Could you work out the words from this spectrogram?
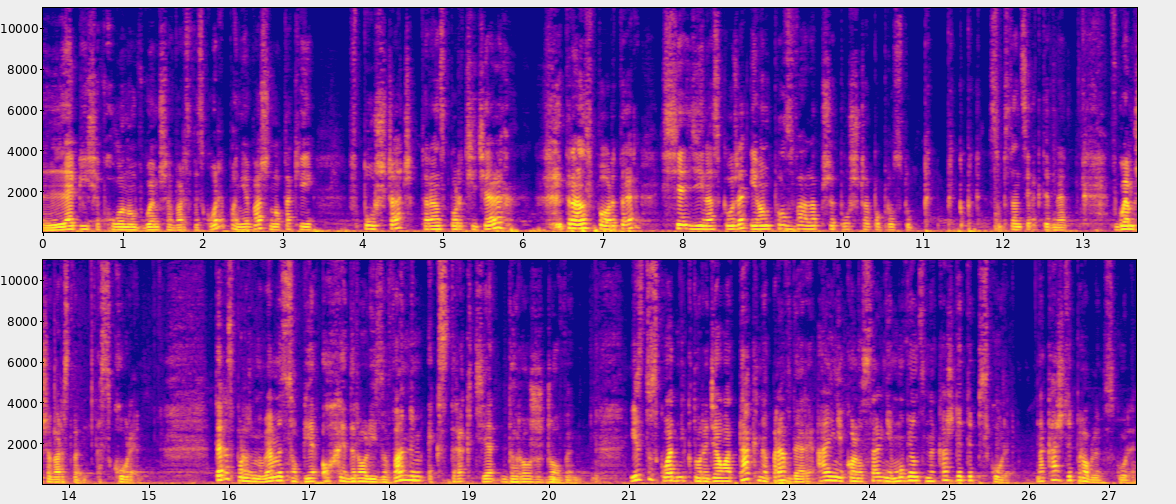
lepiej się wchłoną w głębsze warstwy skóry, ponieważ no taki wpuszczacz, transporciciel, transporter siedzi na skórze i on pozwala, przepuszcza po prostu pyk, pyk, pyk, substancje aktywne w głębsze warstwy skóry. Teraz porozmawiamy sobie o hydrolizowanym ekstrakcie drożdżowym. Jest to składnik, który działa tak naprawdę realnie, kolosalnie mówiąc na każdy typ skóry. Na każdy problem skóry.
